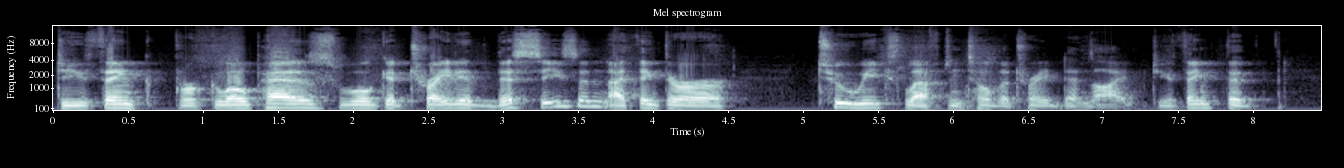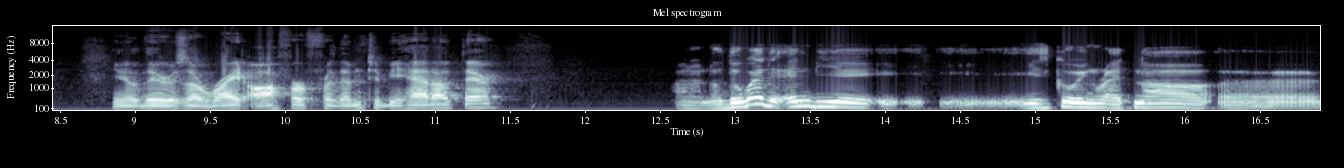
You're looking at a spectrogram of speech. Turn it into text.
Do you think Brook Lopez will get traded this season? I think there are two weeks left until the trade deadline. Do you think that you know there's a right offer for them to be had out there? I don't know. The way the NBA is going right now, uh,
